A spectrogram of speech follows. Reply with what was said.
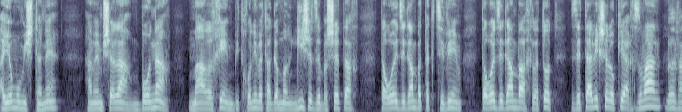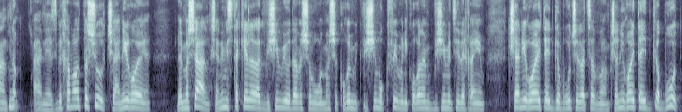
היום הוא משתנה. הממשלה בונה מערכים ביטחוניים, ואתה גם מרגיש את זה בשטח, אתה רואה את זה גם בתקציבים, אתה רואה את זה גם בהחלטות. זה תהליך שלוקח זמן. לא הבנתי. נו, אני אסביר לך מאוד פשוט. כשאני רואה, למשל, כשאני מסתכל על הכבישים ביהודה ושומרון, מה שקוראים כבישים עוקפים, אני קורא להם כבישים מצילי חיים. כשאני רואה את ההתגברות של הצבא, כשאני רואה את ההתגברות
